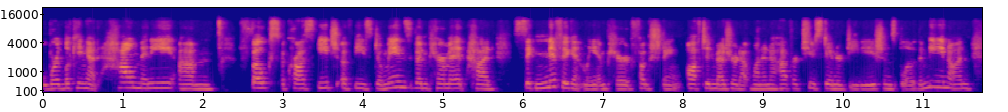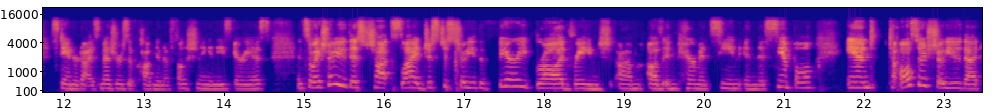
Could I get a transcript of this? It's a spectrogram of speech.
were looking at how many um, folks across each of these domains of impairment had significantly impaired functioning, often measured at one and a half or two standard deviations below the mean on standardized measures of cognitive functioning in these areas. And so I show you this shot slide just to show you the very broad range um, of impairment seen in this sample and to also show you that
